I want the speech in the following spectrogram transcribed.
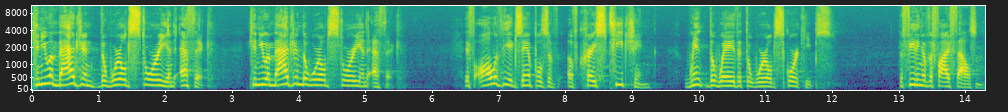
Can you imagine the world's story and ethic? Can you imagine the world's story and ethic? If all of the examples of, of Christ's teaching went the way that the world score keeps, the feeding of the 5,000.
